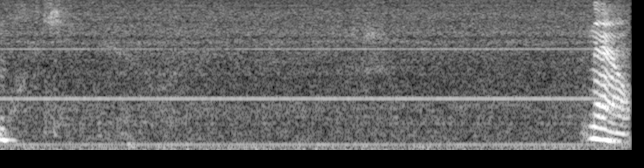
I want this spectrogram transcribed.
Now,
